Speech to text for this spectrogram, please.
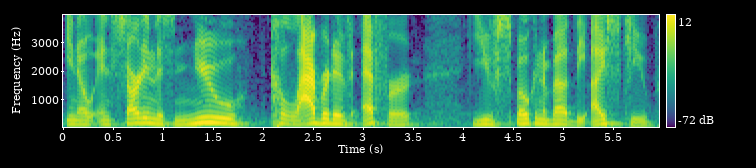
You know, in starting this new collaborative effort, you've spoken about the ice cube.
